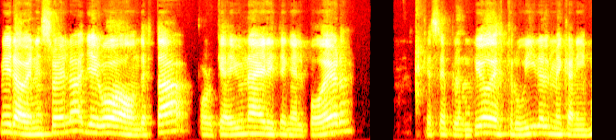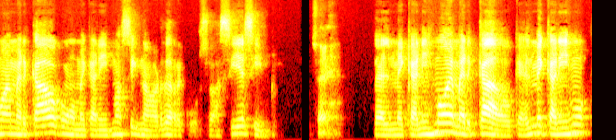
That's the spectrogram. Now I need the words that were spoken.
Mira, Venezuela llegó a donde está porque hay una élite en el poder que se planteó destruir el mecanismo de mercado como mecanismo asignador de recursos. Así de simple. Sí, O sea, el mecanismo de mercado, que es el mecanismo,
